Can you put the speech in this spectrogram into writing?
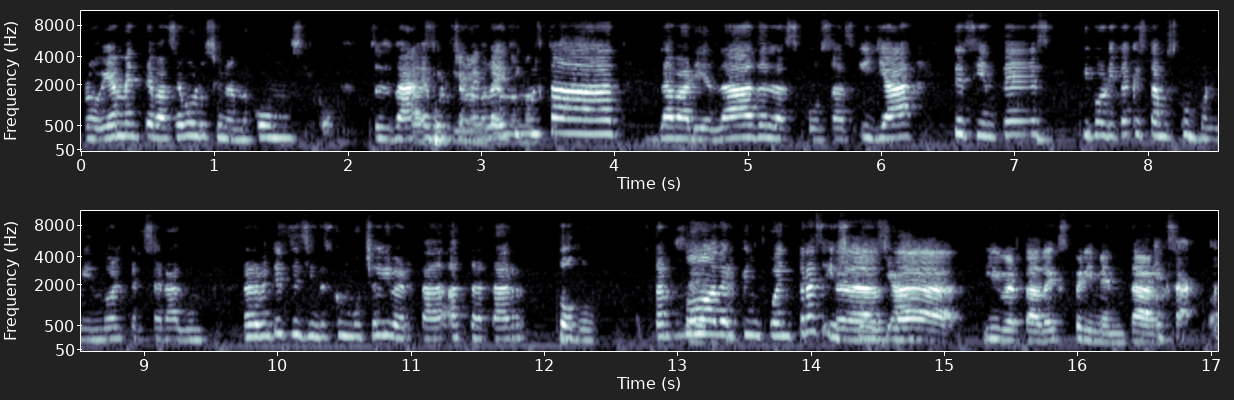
pero obviamente vas evolucionando como músico, entonces va evolucionando la dificultad, la variedad de las cosas y ya te sientes, tipo ahorita que estamos componiendo el tercer álbum, realmente te sientes con mucha libertad a tratar todo, todo a ver qué encuentras y Te das la libertad de experimentar Exacto.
